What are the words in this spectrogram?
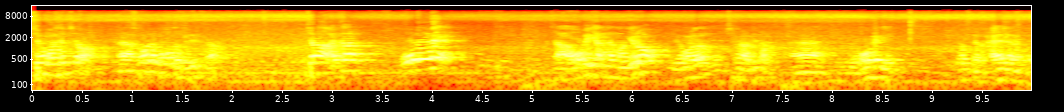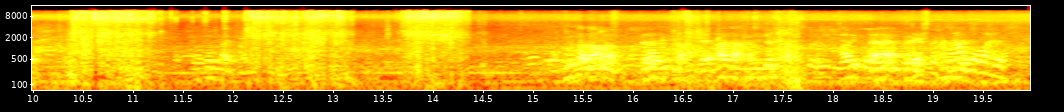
지금 보셨죠? 예, 손을 보고도 드립니다. 자, 일단 500. 자, 500이 안 되는 관계로 이거는 철합니다. 예, 500이 여기서 가야 되는데. 누가 나오면 내가 줄것 같은데. 아, 나 같이 들자. 네, 그래. 같이 들자.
